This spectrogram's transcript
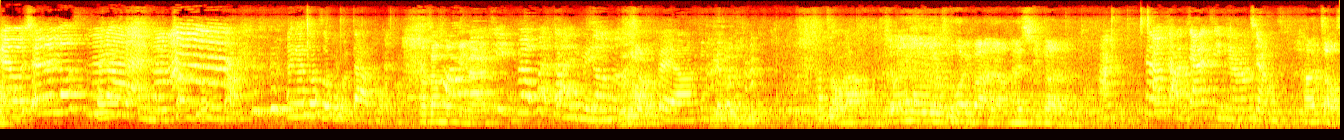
哎，我全身都湿了。你刚说什么？他刚说说我大头。那张博敏呢？不要拍张博敏，双倍啊。他走了。张博敏是会办啊，还是戏办啊？他他找家景啊。他找。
